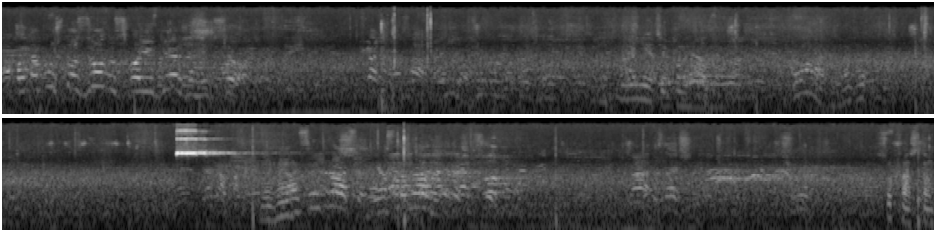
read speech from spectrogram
А потому что зону свою держим и все. Нет, я понял. Концентрация, не останавливайся. Знаешь, С ушастым.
